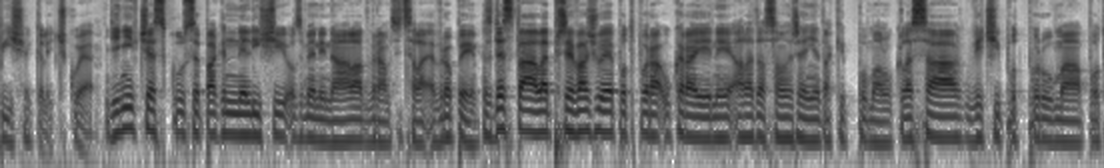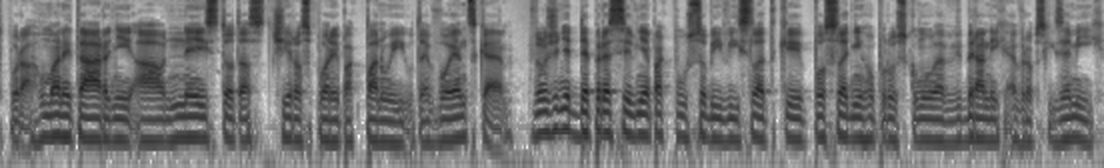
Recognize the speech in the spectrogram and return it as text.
spíše kličkuje. Dění v Česku se pak neliší od změny nálad v rámci celé Evropy. Zde stále převažuje podpora Ukrajiny, ale ta samozřejmě taky pomalu klesá. Větší podporu má podpora humanitární a nejistota či rozpory pak panují u té vojenské. Vyloženě depresivně pak působí výsledky posledního průzkumu ve vybraných evropských zemích.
